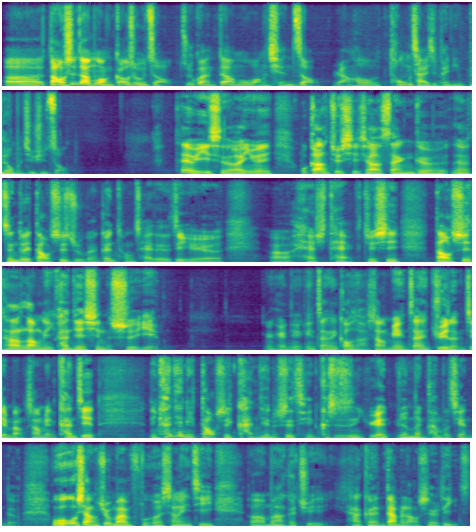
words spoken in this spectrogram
呃，导师带我们往高处走，主管带我们往前走，然后同才是陪你陪我们继续走。太有意思了，因为我刚刚就写下了三个呃，针对导师、主管跟同才的这个。呃，hashtag 就是导师他让你看见新的视野。OK，你你站在高塔上面，站在巨人肩膀上面，看见你看见你导师看见的事情，可是是你原原本看不见的。我我想就蛮符合上一集呃，Mark 举他跟大门老师的例子，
